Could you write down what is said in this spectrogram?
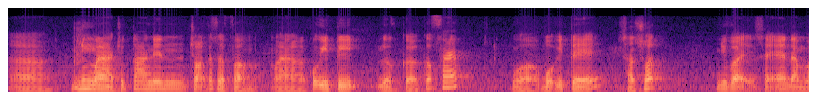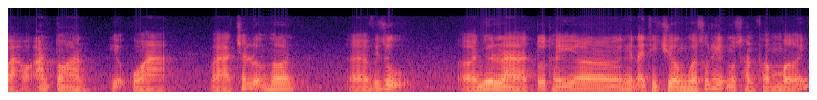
À, nhưng mà chúng ta nên chọn các sản phẩm mà có uy tín được à, cấp phép của bộ y tế sản xuất. Như vậy sẽ đảm bảo an toàn hiệu quả và chất lượng hơn. À, ví dụ à, như là tôi thấy à, hiện tại thị trường vừa xuất hiện một sản phẩm mới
